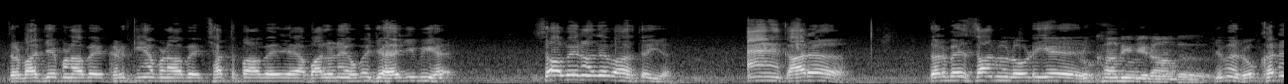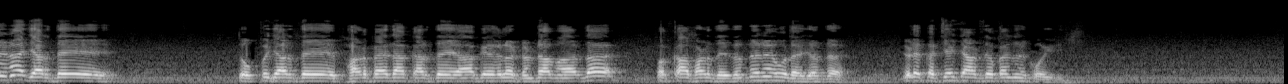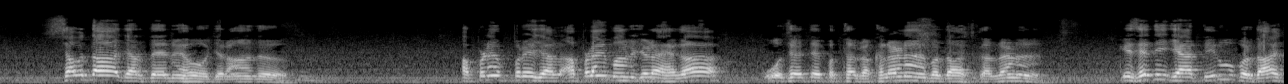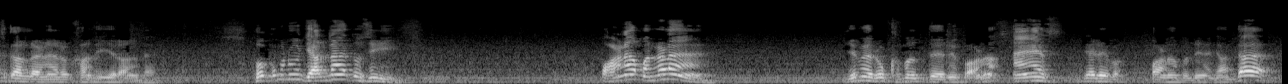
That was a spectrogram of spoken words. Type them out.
ਦਰਵਾਜ਼ੇ ਬਣਾਵੇ ਖਿੜਕੀਆਂ ਬਣਾਵੇ ਛੱਤ ਪਾਵੇ ਜਾਂ ਬਾਲਣੇ ਹੋਵੇ ਜਿਹੇ ਜੀ ਵੀ ਹੈ ਸਭ ਇਹਨਾਂ ਦੇ ਵਾਸਤੇ ਹੀ ਹੈ। ਐ ਕਰ ਦਰਵੇਸ਼ਾਂ ਨੂੰ ਲੋੜੀਏ। ਰੁੱਖਾਂ ਦੀ ਜਿਰਾਂਦ ਜਿਵੇਂ ਰੁੱਖ ਨੇ ਨਾ ਜਰਦੇ ਧੁੱਪ ਜਰਦੇ ਫਲ ਪੈਦਾ ਕਰਦੇ ਆ ਕੇ ਅਗਲਾ ਡੰਡਾ ਮਾਰਦਾ ਪੱਕਾ ਫਲ ਦੇ ਦਿੰਦੇ ਨੇ ਉਹ ਲੈ ਜਾਂਦਾ। ਜਿਹੜੇ ਕੱਚੇ ਝਾੜਦੇ ਉਹ ਕਹਿੰਦੇ ਨੇ ਕੋਈ ਨਹੀਂ। ਸਭ ਦਾ ਜਰਦੇ ਨੇ ਉਹ ਜਰਾਂਦ। ਆਪਣੇ ਉੱਪਰ ਜਲ, ਆਪਣਾ ਹੀ ਮਨ ਜਿਹੜਾ ਹੈਗਾ, ਉਸੇ ਤੇ ਪੱਥਰ ਰੱਖ ਲੈਣਾ, ਬਰਦਾਸ਼ਤ ਕਰ ਲੈਣਾ। ਕਿਸੇ ਦੀ ਜਾਤੀ ਨੂੰ ਬਰਦਾਸ਼ਤ ਕਰ ਲੈਣਾ, ਰੁੱਖਾਂ ਦੀ ਜਰਾਂਦ ਹੈ। ਹੁਕਮ ਨੂੰ ਜਰਨਾ ਤੁਸੀਂ। ਪਾਣਾ ਮੰਨਣਾ ਜਿਵੇਂ ਰੁੱਖ ਮੰਨਦੇ ਨੇ ਪਾਣਾ ਐਸ ਜਿਹੜੇ ਪਾਣਾ ਮੰਨਿਆ ਜਾਂਦਾ,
